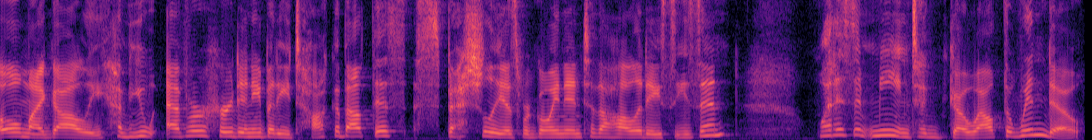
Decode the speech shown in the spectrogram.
Oh my golly, have you ever heard anybody talk about this, especially as we're going into the holiday season? What does it mean to go out the window?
